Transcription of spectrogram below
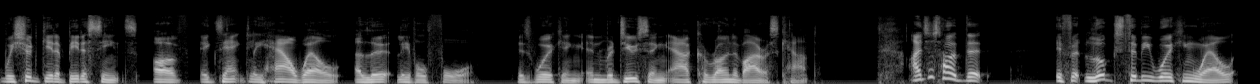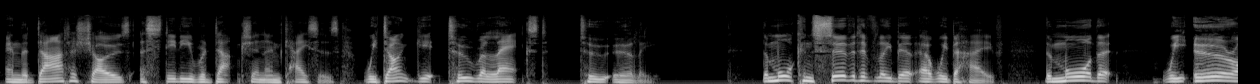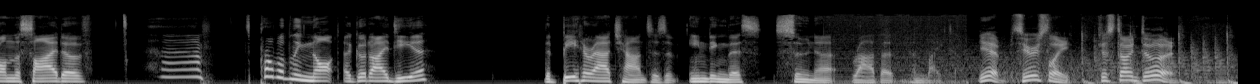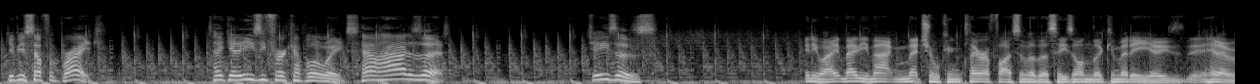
we should get a better sense of exactly how well Alert Level 4 is working in reducing our coronavirus count. I just hope that if it looks to be working well and the data shows a steady reduction in cases, we don't get too relaxed too early. The more conservatively be, uh, we behave, the more that we err on the side of, uh, it's probably not a good idea, the better our chances of ending this sooner rather than later. Yeah, seriously, just don't do it. Give yourself a break. Take it easy for a couple of weeks. How hard is it? Jesus. Anyway, maybe Mark Mitchell can clarify some of this. He's on the committee who's had a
